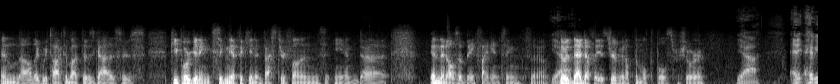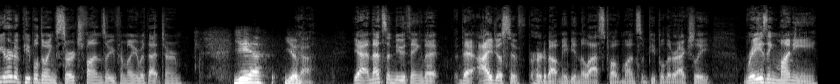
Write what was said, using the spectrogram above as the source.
And uh, like we talked about those guys, there's people are getting significant investor funds and uh, and then also bank financing. So Yeah. that definitely has driven up the multiples for sure. Yeah. And have you heard of people doing search funds? Are you familiar with that term? Yeah, yeah, Yeah. Yeah, and that's a new thing that that I just have heard about maybe in the last 12 months of people that are actually raising money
